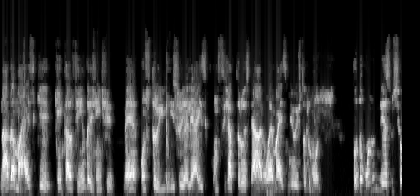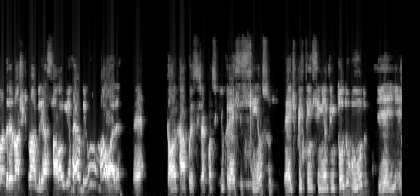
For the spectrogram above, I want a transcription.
nada mais que quem está vendo a gente né, construir isso. E, aliás, como você já trouxe, né, ah, não é mais meu, é todo mundo. Todo mundo mesmo, se o André não acha que não abrir a sala, alguém vai abrir uma hora, né? Então, é aquela coisa, você já conseguiu criar esse senso né, de pertencimento em todo mundo, e aí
